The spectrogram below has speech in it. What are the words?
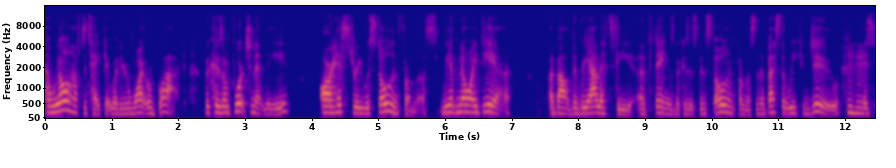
and we all have to take it whether you're white or black because unfortunately our history was stolen from us. We have no idea about the reality of things because it's been stolen from us. And the best that we can do Mhm. is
